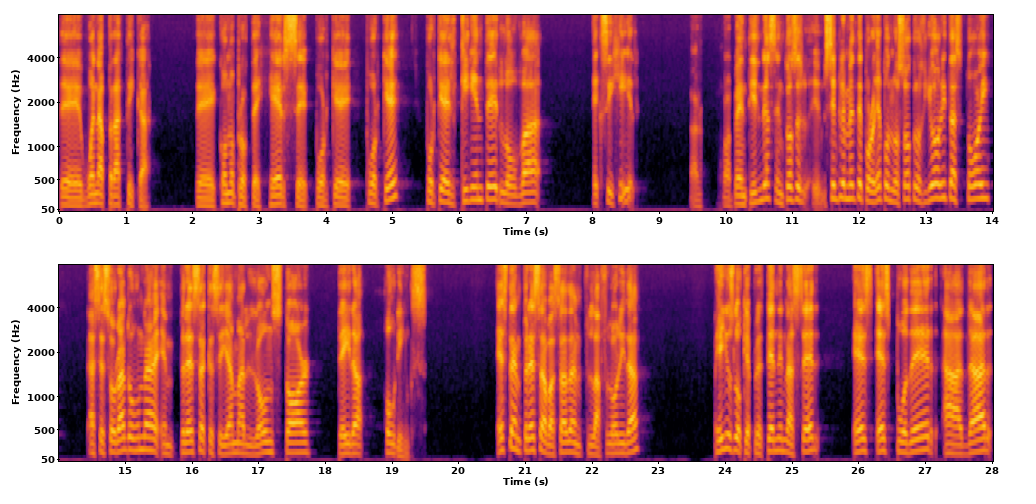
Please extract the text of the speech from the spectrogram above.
de buena práctica, de cómo protegerse, porque, ¿por qué? Porque el cliente lo va a exigir. ¿Me entiendes? Entonces, eh, simplemente, por ejemplo, nosotros, yo ahorita estoy asesorando una empresa que se llama Lone Star Data Holdings. Esta empresa basada en la Florida, ellos lo que pretenden hacer es, es poder ah, dar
